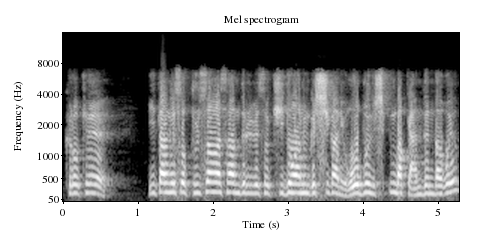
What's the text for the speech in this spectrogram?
그렇게 이 땅에서 불쌍한 사람들을 위해서 기도하는 그 시간이 5분, 10분밖에 안 된다고요?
